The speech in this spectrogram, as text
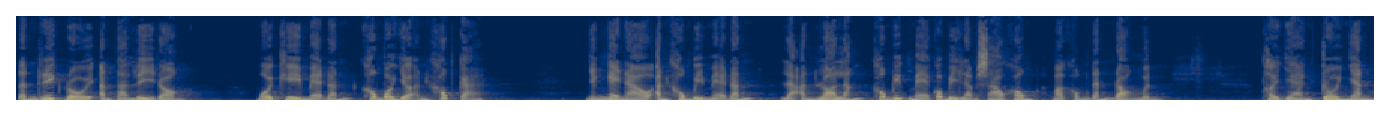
Đánh riết rồi anh ta lì đòn. Mỗi khi mẹ đánh không bao giờ anh khóc cả. Những ngày nào anh không bị mẹ đánh là anh lo lắng không biết mẹ có bị làm sao không mà không đánh đòn mình. Thời gian trôi nhanh,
